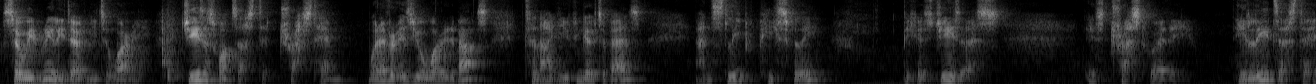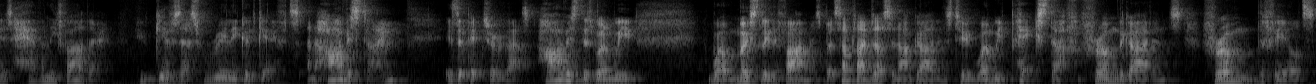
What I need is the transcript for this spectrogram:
So we really don't need to worry. Jesus wants us to trust him. Whatever it is you're worried about, tonight you can go to bed and sleep peacefully because Jesus is trustworthy. He leads us to his heavenly Father who gives us really good gifts. And harvest time is a picture of that. Harvest is when we, well, mostly the farmers, but sometimes us in our gardens too, when we pick stuff from the gardens, from the fields,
